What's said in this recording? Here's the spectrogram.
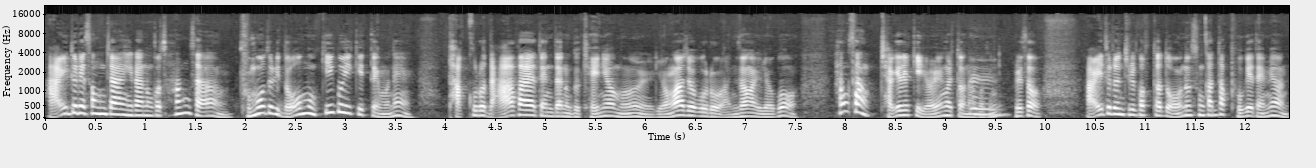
아이들의 성장이라는 것은 항상 부모들이 너무 끼고 있기 때문에 밖으로 나아가야 된다는 그 개념을 영화적으로 완성하려고 항상 자기들끼리 여행을 떠나거든요. 음. 그래서 아이들은 즐겁다도 어느 순간 딱 보게 되면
